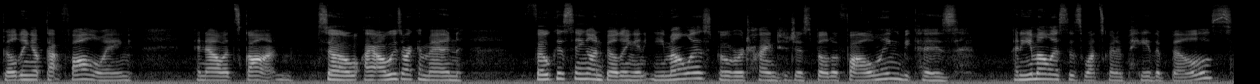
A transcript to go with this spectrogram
building up that following, and now it's gone. So I always recommend focusing on building an email list over trying to just build a following because an email list is what's going to pay the bills.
